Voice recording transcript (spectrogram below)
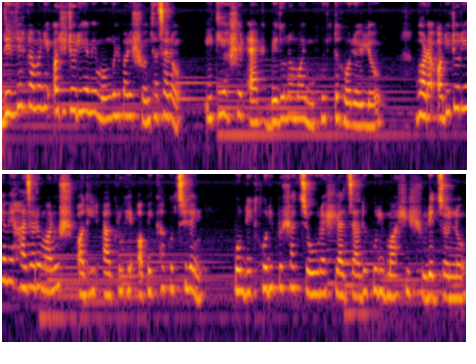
দিল্লির কামানি অডিটোরিয়ামে মঙ্গলবারের সন্ধ্যা যেন ইতিহাসের এক বেদনাময় মুহূর্ত হয়ে রইল। ভরা অডিটোরিয়ামে হাজারো মানুষ অধীর আগ্রহে অপেক্ষা করছিলেন পণ্ডিত হরিপ্রসাদ চৌরাশিয়ার জাদুকরি মাসির সুরের জন্য।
